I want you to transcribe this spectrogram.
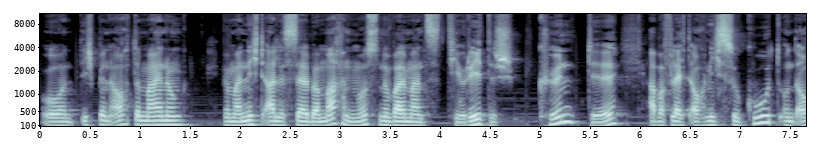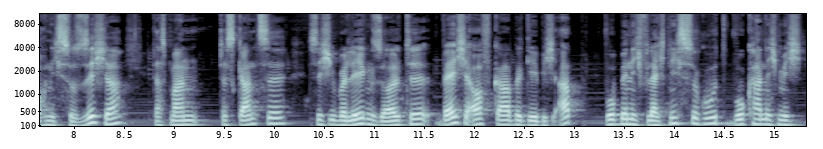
Und ich bin auch der Meinung, wenn man nicht alles selber machen muss, nur weil man es theoretisch könnte, aber vielleicht auch nicht so gut und auch nicht so sicher, dass man das Ganze sich überlegen sollte, welche Aufgabe gebe ich ab, wo bin ich vielleicht nicht so gut, wo kann ich mich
